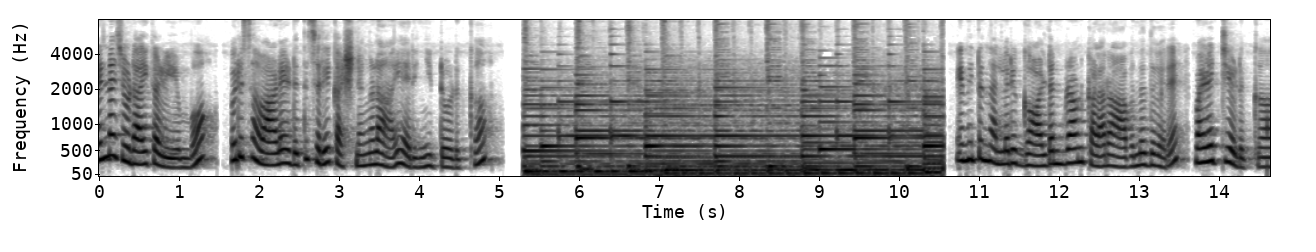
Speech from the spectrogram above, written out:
എണ്ണ ചൂടായി കഴിയുമ്പോൾ ഒരു സവാള എടുത്ത് ചെറിയ കഷ്ണങ്ങളായി അരിഞ്ഞിട്ട് കൊടുക്കുക എന്നിട്ട് നല്ലൊരു ഗോൾഡൻ ബ്രൗൺ കളർ ആവുന്നത് വരെ വഴറ്റിയെടുക്കുക.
